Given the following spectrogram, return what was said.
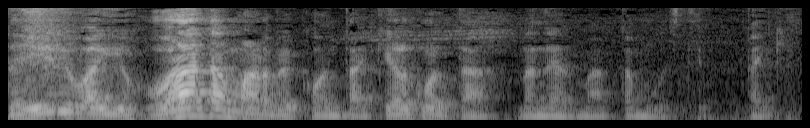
ಧೈರ್ಯವಾಗಿ ಹೋರಾಟ ಮಾಡಬೇಕು ಅಂತ ಕೇಳ್ಕೊಳ್ತಾ ನನ್ನ ಮಾತನ್ನ ಮುಗಿಸ್ತೀನಿ. ಥ್ಯಾಂಕ್ ಯು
